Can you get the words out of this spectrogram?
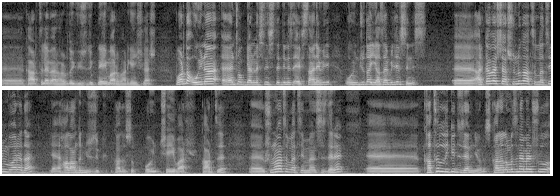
e, kartıyla beraber. Burada yüzlük Neymar var gençler. Bu arada oyuna en çok gelmesini istediğiniz efsanevi oyuncu da yazabilirsiniz. E, arkadaşlar şunu da hatırlatayım bu arada. E, Haaland'ın yüzlük kadrosu oyun şeyi var kartı. E, şunu hatırlatayım ben sizlere. E, katıl ligi düzenliyoruz. Kanalımızın hemen şu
